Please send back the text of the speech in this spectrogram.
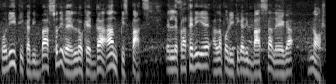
politica di basso livello che dà ampi spazi delle praterie alla politica di bassa lega nord.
